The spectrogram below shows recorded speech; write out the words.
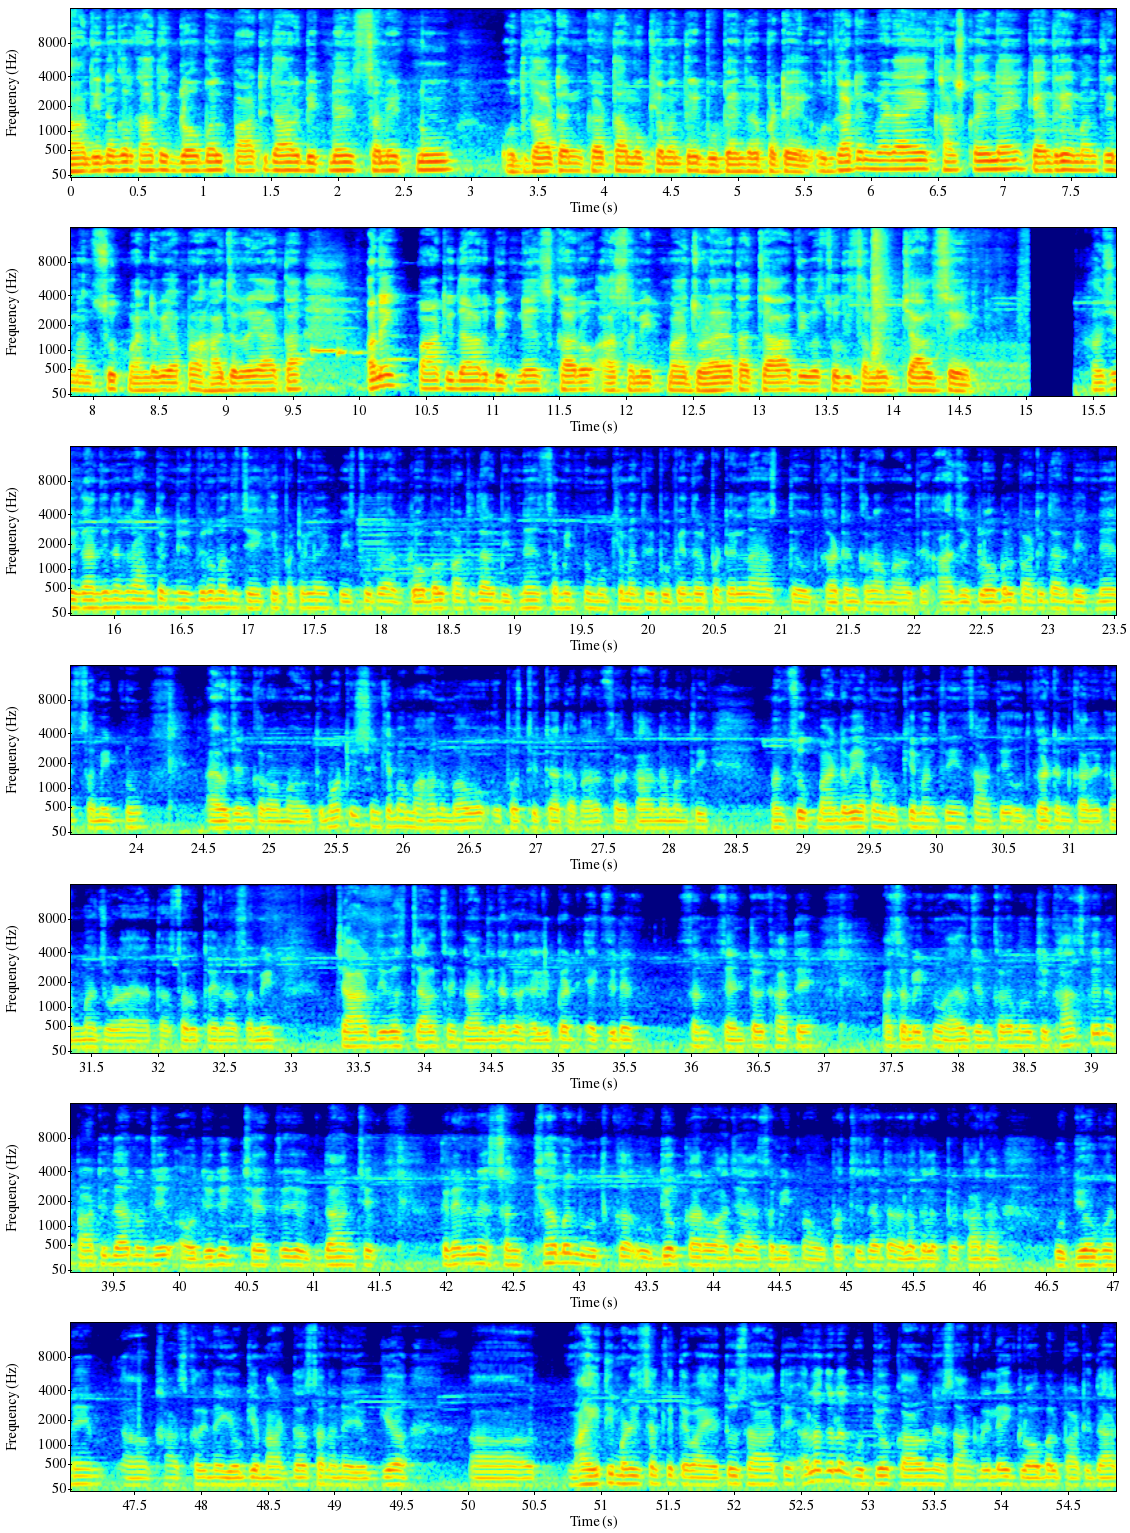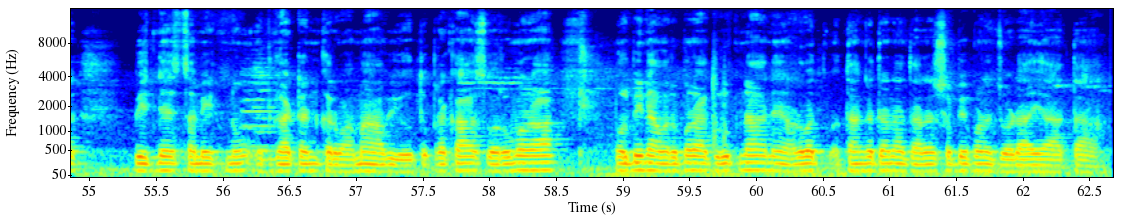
ગાંધીનગર ખાતે global Patidar business સમિટનું ઉદ્ઘાટન કરતા મુખ્યમંત્રી ભૂપેન્દ્ર પટેલ. ઉદ્ઘાટન વેળાએ ખાસ કરીને કેન્દ્રીય મંત્રી મનસુખ માંડવિયા પણ હાજર રહ્યા હતા. અનેક પાટીદાર બિઝનેસકારો આ સમિટમાં જોડાયા હતા. ચાર દિવસ સુધી સમિટ ચાલશે. હવે ગાંધીનગર આમતક ન્યૂઝ બ્યુરોમાંથી જે કે પટેલનો એક વિસ્તૃત ગ્લોબલ પાટીદાર બિઝનેસ સમિટનું મુખ્યમંત્રી ભૂપેન્દ્ર પટેલના હસ્તે ઉદ્ઘાટન કરવામાં આવ્યું હતું. આજે ગ્લોબલ પાટીદાર બિઝનેસ સમિટનું આયોજન કરવામાં આવ્યું હતું. મોટી સંખ્યામાં મહાનુભાવો ઉપસ્થિત હતા. ભારત સરકારના મંત્રી મનસુખ માંડવિયા પણ મુખ્યમંત્રી સાથે ઉદ્ઘાટન કાર્યક્રમમાં જોડાયા હતા. શરૂ થયેલા સમિટ ચાર દિવસ ચાલશે. ગાંધીનગર હેલિપેડ એક્ઝિબિશન સેન્ટર ખાતે આ સમિટનું આયોજન કરવામાં આવ્યું છે. ખાસ કરીને પાટીદારનું જે ઔદ્યોગિક ક્ષેત્રે જે યોગદાન છે, તેને લઈને સંખ્યાબંધ ઉદ્યોગકારો આજે આ સમિટમાં ઉપસ્થિત હતા. અલગ અલગ પ્રકારના ઉદ્યોગોને ખાસ કરીને યોગ્ય માર્ગદર્શન અને યોગ્ય માહિતી મળી શકે તેવા હેતુ સાથે અલગ અલગ ઉદ્યોગકારોને સાંકળી લઈ ગ્લોબલ પાટીદાર બિઝનેસ સમિટનું ઉદ્ઘાટન કરવામાં આવ્યું હતું. પ્રકાશ વરમોરા, મોરબીના વરમોરા ગ્રુપના અને હળવદ ધ્રાંગધ્રાના ધારાસભ્ય પણ જોડાયા હતા.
